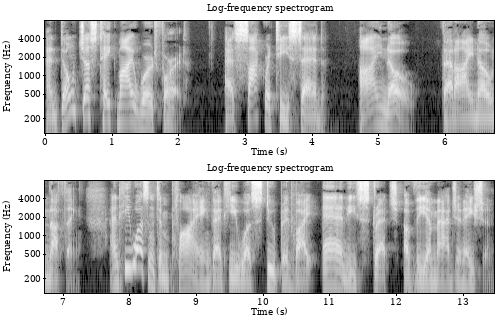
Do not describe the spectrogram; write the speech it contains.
And don't just take my word for it. As Socrates said, I know that I know nothing. And he wasn't implying that he was stupid by any stretch of the imagination.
